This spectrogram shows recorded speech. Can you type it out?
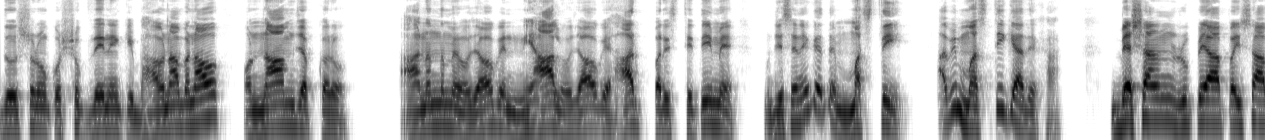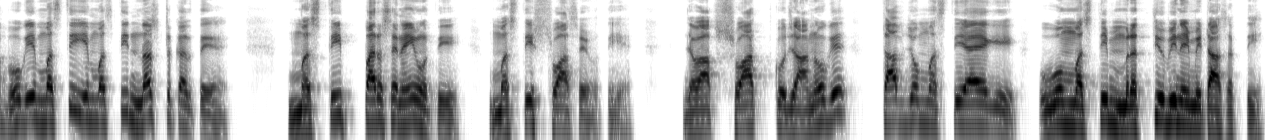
दूसरों को सुख देने की भावना बनाओ और नाम जप करो। आनंद में हो जाओगे, निहाल हो जाओगे हर परिस्थिति में। जिसे नहीं कहते, मस्ती। अभी मस्ती क्या देखा? व्यसन रुपया पैसा भोग, ये मस्ती ये मस्ती नष्ट करते हैं। मस्ती पर से नहीं होती, मस्ती स्वा से होती है। जब आप स्वाद को जानोगे, तब जो मस्ती आएगी, वो मस्ती मृत्यु भी नहीं मिटा सकती।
